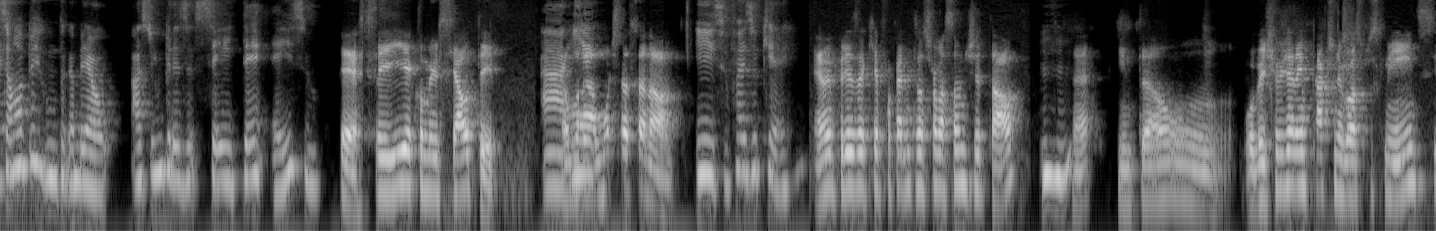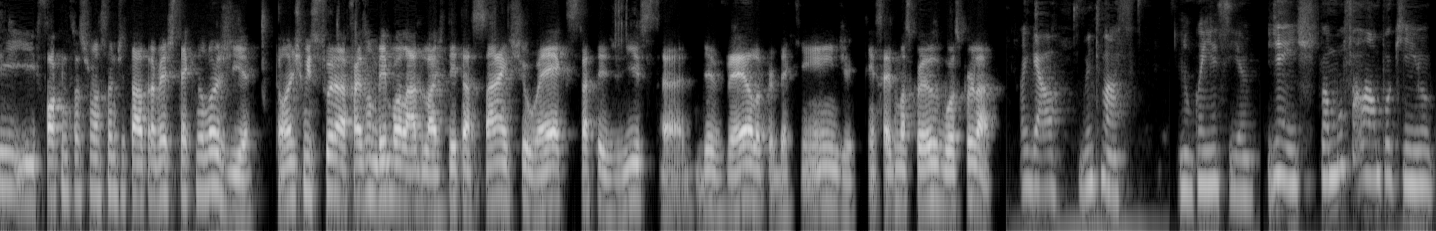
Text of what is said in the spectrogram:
Só uma pergunta, Gabriel. A sua empresa CIT é isso? É, CI é comercial T. Ah, é uma e... multinacional. Isso, faz o quê? É uma empresa que é focada em transformação digital, uhum. né? Então, o objetivo é gerar impacto de negócio para os clientes e, e foca em transformação digital através de tecnologia. Então, a gente mistura, faz um bem bolado lá de data science, UX, estrategista, developer, back-end. Tem saído umas coisas boas por lá. Legal, muito massa. Não conhecia. Gente, vamos falar um pouquinho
